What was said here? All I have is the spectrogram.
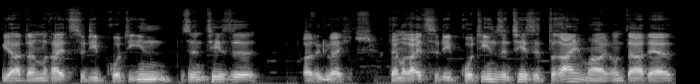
ja, dann reizt du die Proteinsynthese, warte gleich, dann reizt du die Proteinsynthese dreimal und da der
